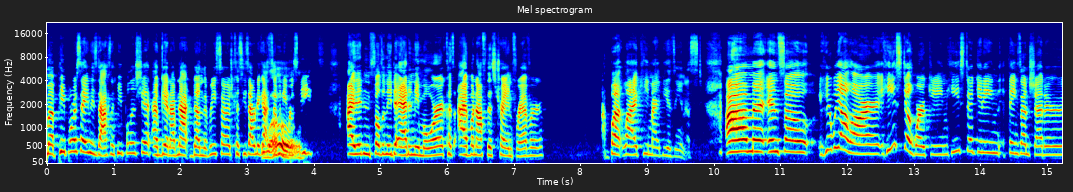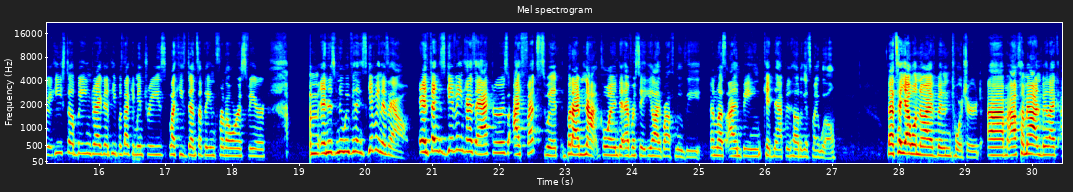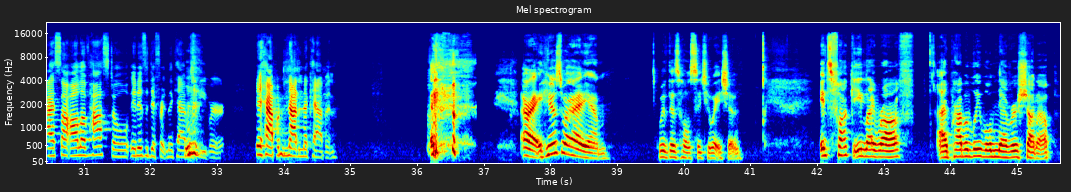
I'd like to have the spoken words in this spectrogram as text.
But people are saying he's doxing people and shit. Again, I've not done the research because he's already got Whoa. so many receipts. I didn't feel the need to add any more because I've been off this train forever. but like he might be a Zionist. Um, and so here we all are. He's still working. He's still getting things on Shudder, He's still being dragged in people's documentaries, like he's done something for the horror sphere. Um, and his new movie Thanksgiving is out. And Thanksgiving has actors I fucks with, but I'm not going to ever see Eli Roth movie unless I'm being kidnapped and held against my will. That's how y'all will know I've been tortured. Um, I'll come out and be like, I saw all of Hostel. It is different than Cabin Fever. It happened not in a cabin. All right, here's where I am with this whole situation. It's fuck Eli Roth. I probably will never shut up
